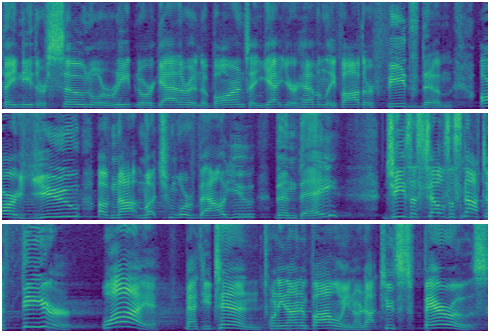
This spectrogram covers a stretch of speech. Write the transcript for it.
They neither sow nor reap nor gather into barns, and yet your heavenly Father feeds them. Are you of not much more value than they? Jesus tells us not to fear. Why? Matthew 10, 29 and following, are not two sparrows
